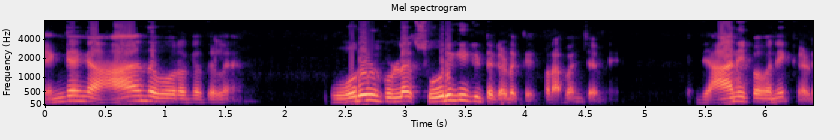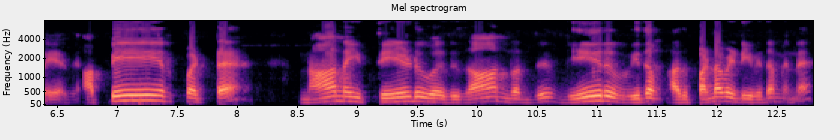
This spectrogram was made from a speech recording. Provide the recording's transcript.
எங்கெங்க ஆழ்ந்த உறக்கத்துல பொருளுக்குள்ள சுருகிக்கிட்டு கிடக்கு பிரபஞ்சமே. தியானிப்பவனே கிடையாது. அப்பேற்பட்ட நானை தேடுவதுதான் வந்து வேறு விதம். அது பண்ண வேண்டிய விதம் என்ன?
